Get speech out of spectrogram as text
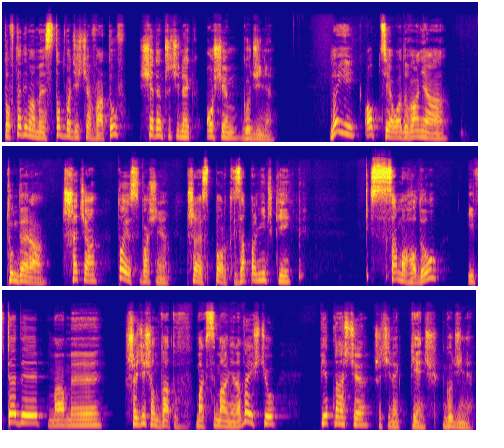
to wtedy mamy 120 W, 7,8 godziny. No i opcja ładowania Tundera trzecia to jest właśnie przez port zapalniczki z samochodu i wtedy mamy 60 W maksymalnie na wejściu, 15,5 godziny.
